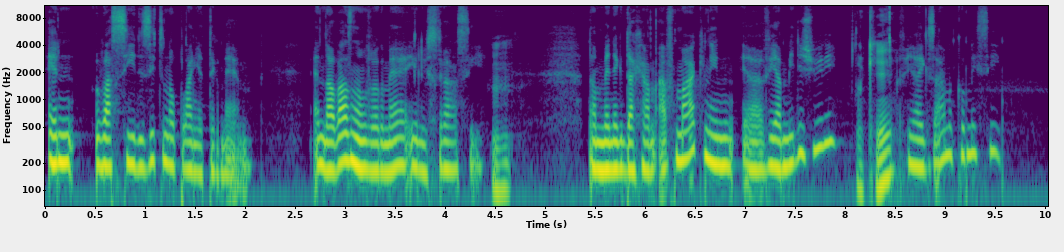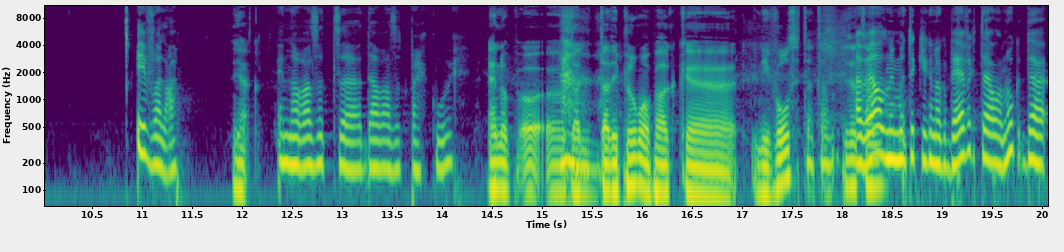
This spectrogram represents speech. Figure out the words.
en wat zie je zitten op lange termijn? En dat was dan voor mij illustratie. Mhm. Dan ben ik dat gaan afmaken in, eh, via middenjury, Oké. via examencommissie. En voilà. Ja. En dat was het, eh, dat was het parcours. En op eh, eh, dat, dat diploma, op welk eh, niveau zit dat dan? Is dat Ah, wel, dan- nu moet ik er nog bij vertellen ook. Dat,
